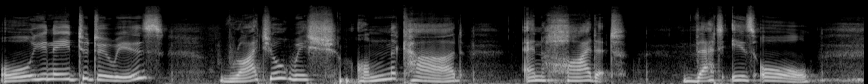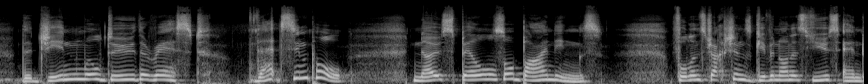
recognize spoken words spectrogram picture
All you need to do is write your wish on the card and hide it. That is all. The Jinn will do the rest. That simple. No spells or bindings. Full instructions given on its use and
